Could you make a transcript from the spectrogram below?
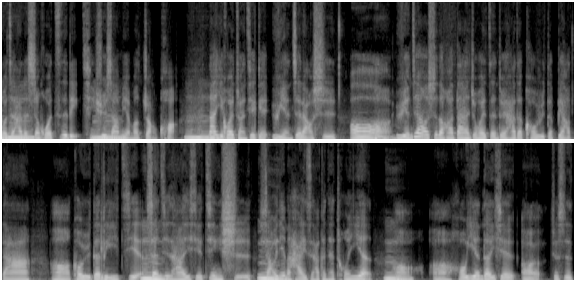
或者他的生活自理、情绪上面有没有状况，嗯那也会转介给语言治疗师。哦。呃，语言治疗师的话，当然就会针对他的口语的表达。啊、口语的理解，嗯甚至他一些进食，嗯小一点的孩子，他可能在吞咽，嗯哦，呃，喉咽的一些呃，就是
